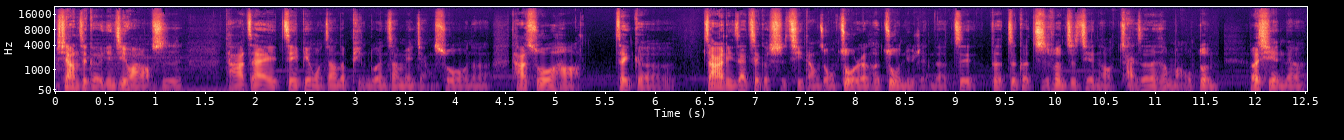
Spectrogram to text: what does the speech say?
像这个严继华老师，他在这篇文章的评论上面讲说呢，他说哈，这个张爱玲在这个时期当中做人和做女人的这的这个职分之间哈，产生了什么矛盾，而且呢，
